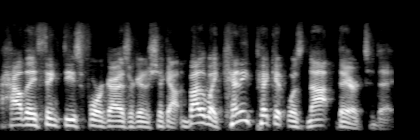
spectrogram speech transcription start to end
how they think these four guys are going to shake out? And by the way, Kenny Pickett was not there today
